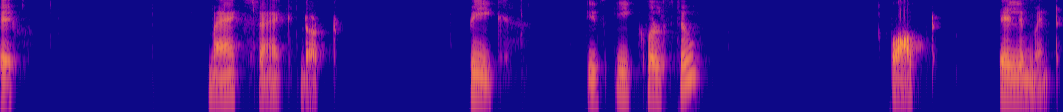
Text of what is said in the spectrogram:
if max stack dot peek is equals to popped element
